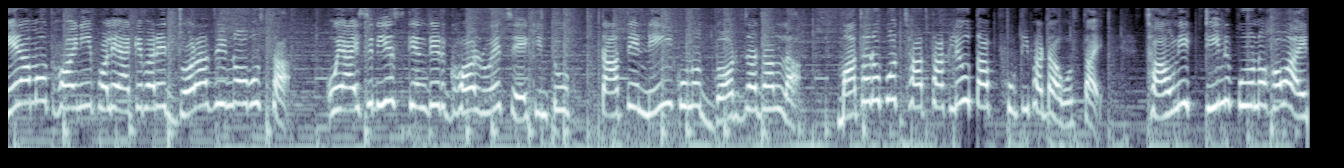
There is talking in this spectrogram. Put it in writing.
মেরামত হয়নি, ফলে একেবারে জরাজীর্ণ অবস্থা। ওই আইসিডিএস কেন্দ্রের ঘর রয়েছে, কিন্তু তাতে নেই কোনো দরজা জানলা। মাথার ওপর ছাদ থাকলেও তা ফুটি ফাটা অবস্থায়। ছাউনির টিন পুরনো হওয়ায়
